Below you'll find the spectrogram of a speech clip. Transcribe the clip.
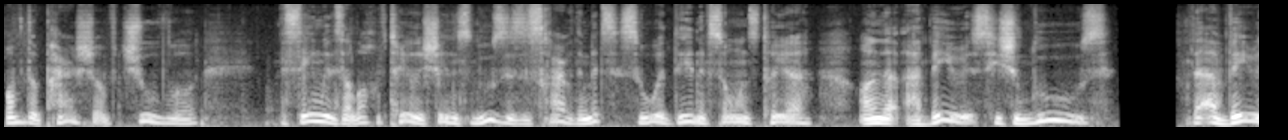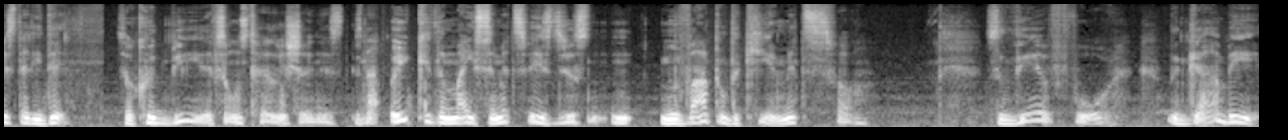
of the Parsha of Tshuva? The same way as Allah of Torah Rishonis loses the schar of the mitzvah, so what did if someone's Torah on the Averis, he should lose the Averis that he did. So it could be if someone's Torah Rishon is, not oike the Maisa mitzvah, is just muvatal the Kiyah mitzvah. So therefore, the Gabi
